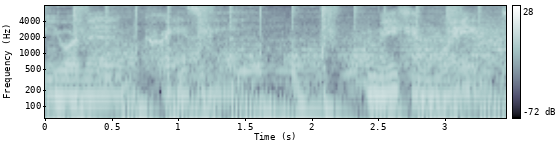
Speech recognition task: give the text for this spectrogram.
your man crazy. Make him wait.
